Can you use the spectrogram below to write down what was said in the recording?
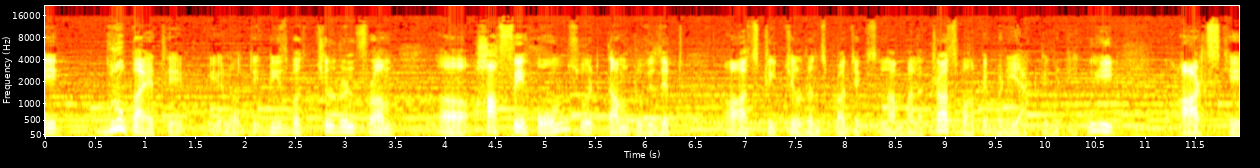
एक ग्रुप आए थे you know these were children from halfway homes would come to visit street children's project Salaam वाला ट्रस्ट वहाँ पे बड़ी एक्टिविटी हुई आर्ट्स के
